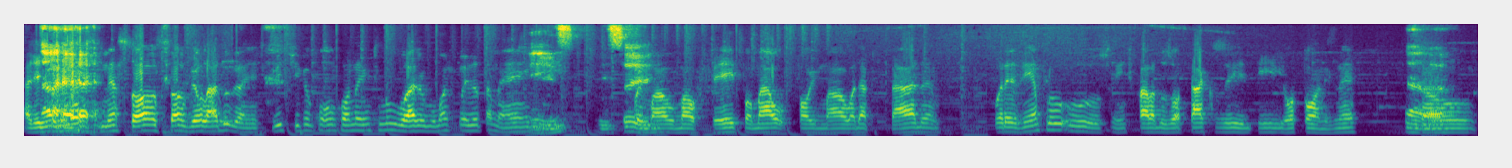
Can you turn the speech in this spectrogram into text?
a gente não, é, não é só, só ver o lado ganho, a gente critica quando a gente não gosta de alguma coisa também. Isso, isso aí. Foi mal, mal feito, foi mal, foi mal adaptada. Por exemplo, os, a gente fala dos otakus e, e otomes, né? Uhum. Então,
